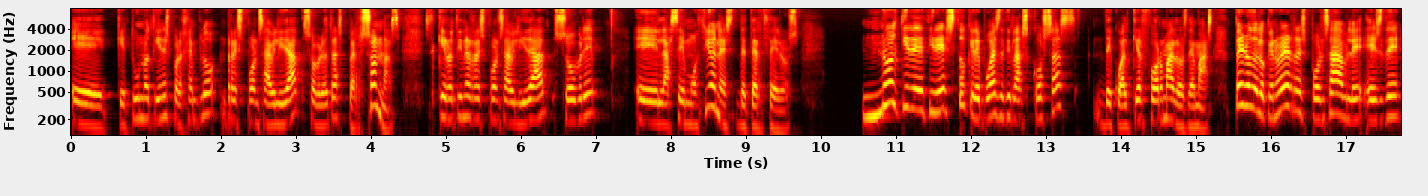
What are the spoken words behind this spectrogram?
eh, que tú no tienes, por ejemplo, responsabilidad sobre otras personas, que no tienes responsabilidad sobre eh, las emociones de terceros. No quiere decir esto que le puedas decir las cosas de cualquier forma a los demás, pero de lo que no eres responsable es de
